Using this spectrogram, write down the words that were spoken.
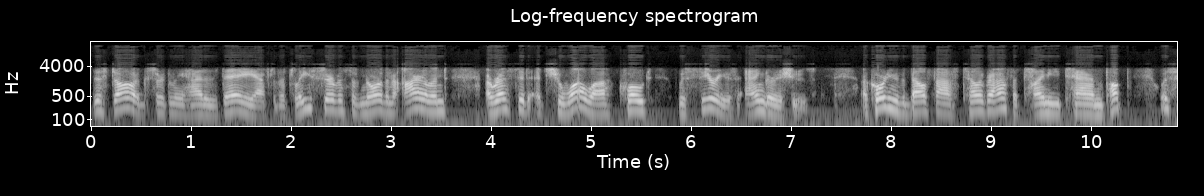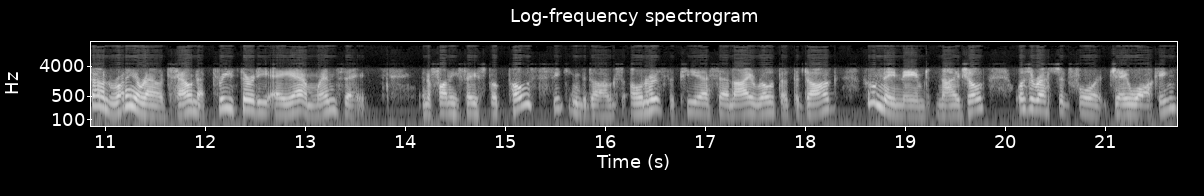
this dog certainly had his day after the Police Service of Northern Ireland arrested a Chihuahua, quote, with serious anger issues. According to the Belfast Telegraph, a tiny tan pup was found running around town at 3.30 a.m. Wednesday. In a funny Facebook post seeking the dog's owners, the PSNI wrote that the dog, whom they named Nigel, was arrested for jaywalking,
